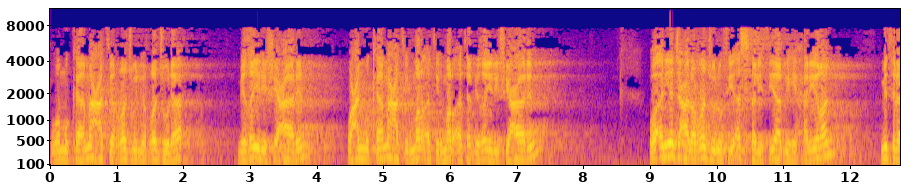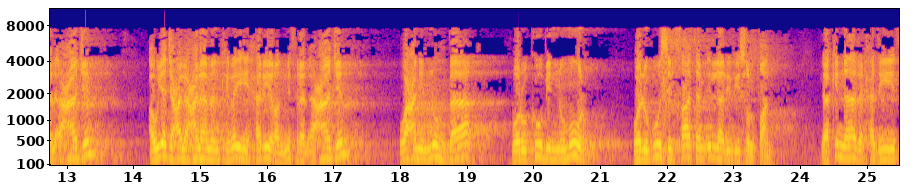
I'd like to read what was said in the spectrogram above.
ومكامعة الرجل الرجل بغير شعار وعن مكامعة المرأة المرأة بغير شعار وأن يجعل الرجل في أسفل ثيابه حريرا مثل الأعاجم أو يجعل على منكبيه حريرا مثل الأعاجم وعن النهبى وركوب النمور ولبوس الخاتم إلا لذي سلطان. لكن هذا الحديث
